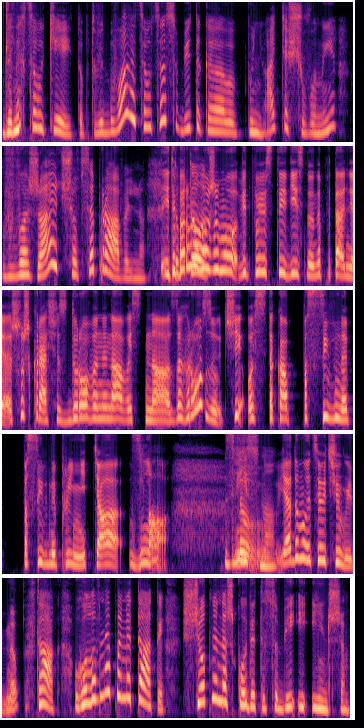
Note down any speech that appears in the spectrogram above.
для них це окей. Тобто відбувається оце собі таке поняття, що вони вважають, що все правильно. І тепер тобто... ми можемо відповісти дійсно на питання: що ж краще, здорова ненависть на загрозу, чи ось така пасивна, пасивне прийняття зла? Звісно, ну, я думаю, це очевидно. Так, головне пам'ятати, щоб не нашкодити собі і іншим.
